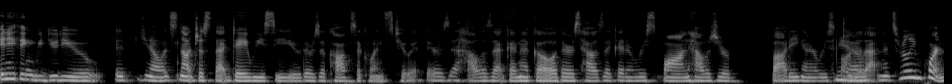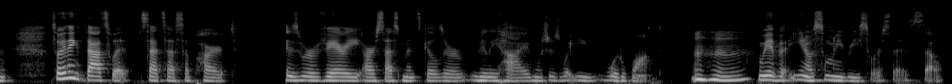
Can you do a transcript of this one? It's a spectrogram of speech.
anything we do to you, it, you know, it's not just that day we see you. There's a consequence to it. There's a how is that going to go? There's how's it going to respond? How is your body going to respond Yeah. to that? And it's really important. So I think that's what sets us apart. Is we're very our assessment skills are really high, which is what you would want. hmm We have you know so many resources. So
